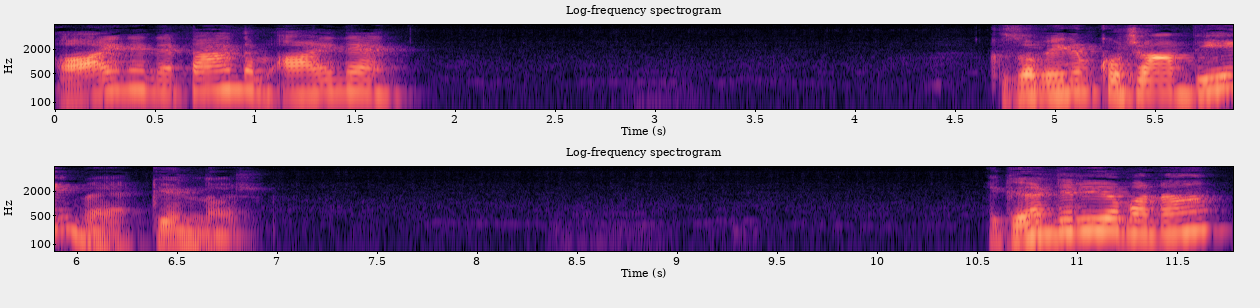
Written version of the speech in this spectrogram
Aynen efendim, aynen. Kız o benim kocam değil mi Günnur? E gönderiyor bana.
